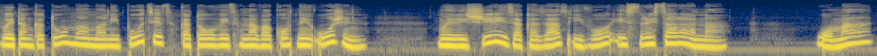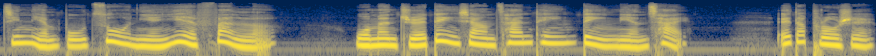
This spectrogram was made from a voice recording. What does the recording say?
В этом году мама не будет готовить новогодний ужин. Мы решили заказать его из ресторана. 我妈今年不做年夜饭了， 我们决定向餐厅订年菜。Это проект,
